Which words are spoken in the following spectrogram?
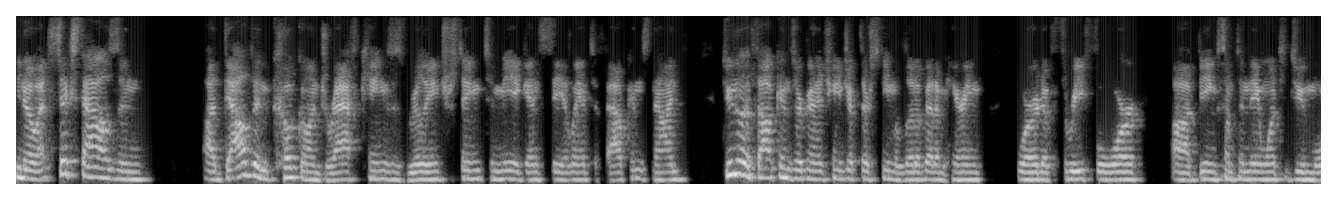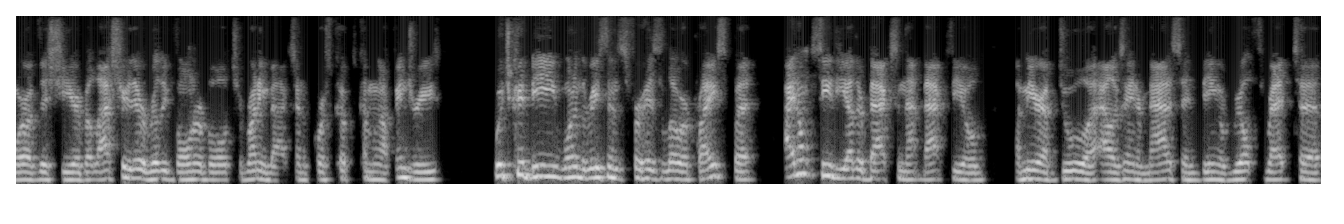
you know, at six thousand, uh, Dalvin Cook on DraftKings is really interesting to me against the Atlanta Falcons. Now, I do know the Falcons are going to change up their scheme a little bit. I'm hearing word of three four uh, being something they want to do more of this year. But last year they were really vulnerable to running backs, and of course Cook's coming off injuries, which could be one of the reasons for his lower price. But I don't see the other backs in that backfield Ameer Abdullah, Alexander Mattison, being a real threat to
